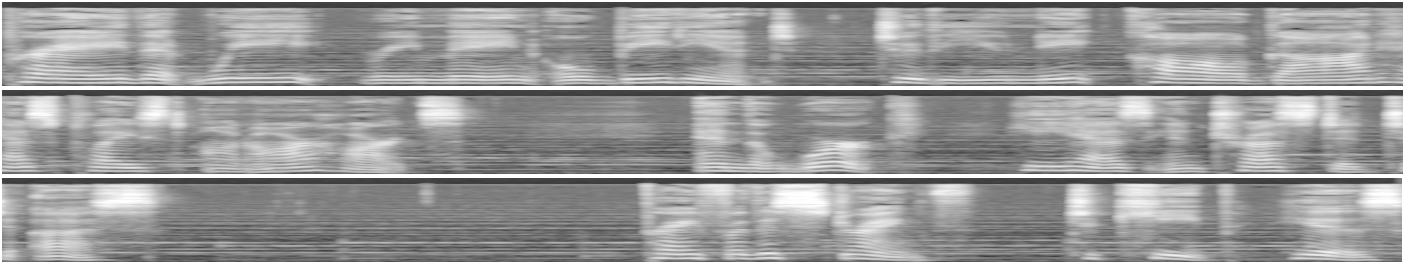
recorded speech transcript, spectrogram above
Pray that we remain obedient to the unique call God has placed on our hearts and the work He has entrusted to us. Pray for the strength to keep His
